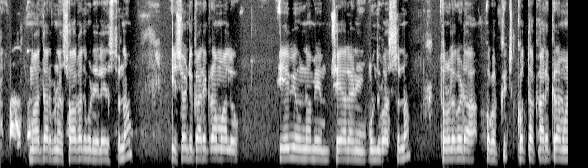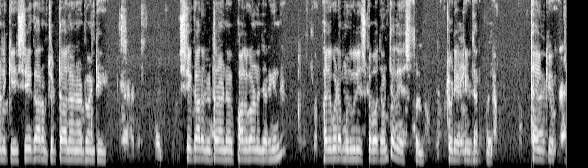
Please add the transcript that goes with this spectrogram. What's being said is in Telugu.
మా తరపున స్వాగతం కూడా తెలియజేస్తున్నాం. ఇటువంటి కార్యక్రమాలు ఏవి ఉన్నా మేము చేయాలని ముందుకు వస్తున్నాం. త్వరలో కూడా ఒక కొత్త కార్యక్రమానికి శ్రీకారం చుట్టాలన్నటువంటి శ్రీకారం చుట్టాలని పాల్గొనడం జరిగింది. అది కూడా ముందుకు తీసుకుపోతామని తెలియజేస్తున్నాం. టుడే టీవీ తరఫున. Thank you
